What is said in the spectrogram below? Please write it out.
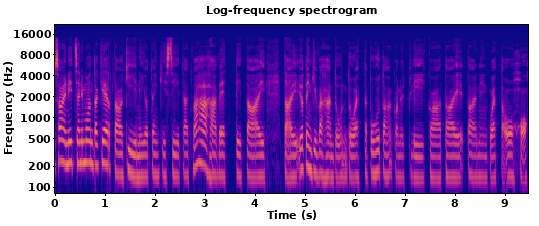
sain itseni monta kertaa kiinni jotenkin siitä, että vähän hävetti tai, tai jotenkin vähän tuntuu, että puhutaanko nyt liikaa tai, tai niin kuin, että oho.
